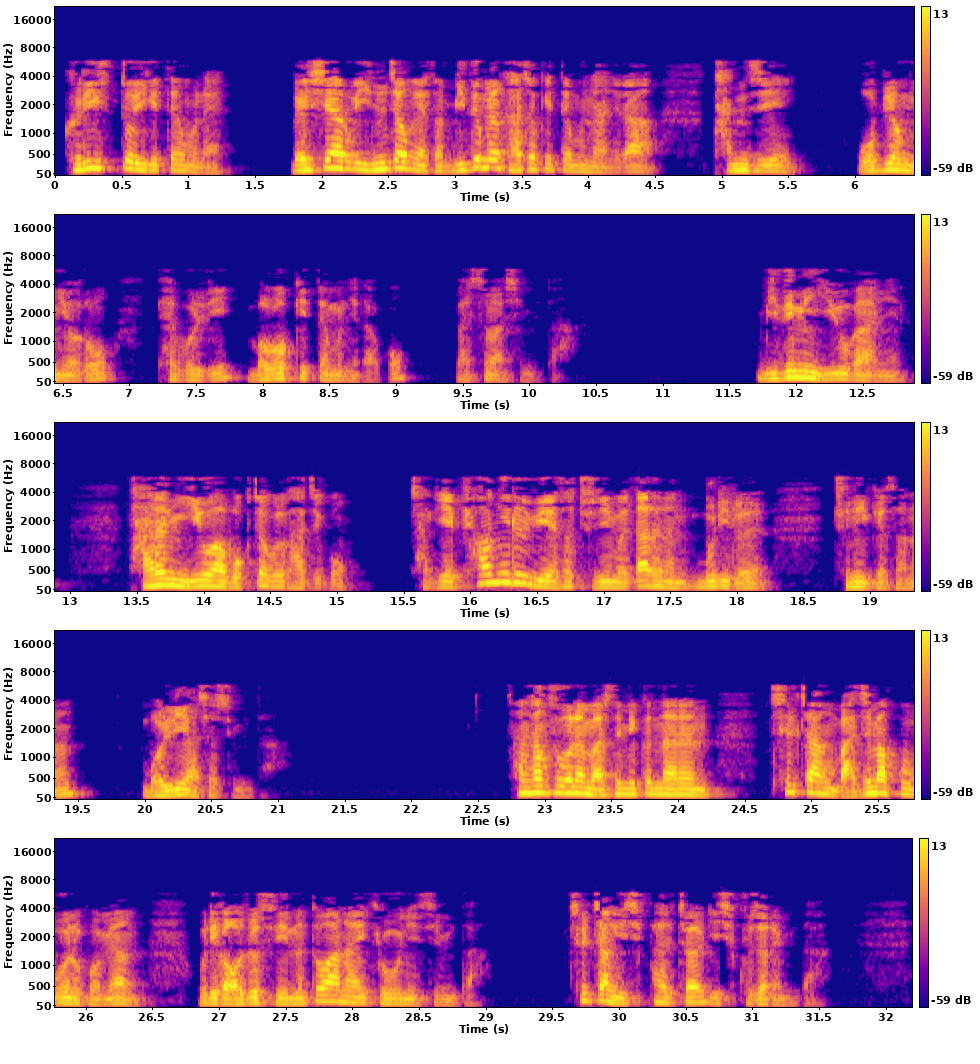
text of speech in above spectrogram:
그리스도이기 때문에 메시아로 인정해서 믿음을 가졌기 때문이 아니라 단지 오병이어로 배불리 먹었기 때문이라고 말씀하십니다. 믿음이 이유가 아닌 다른 이유와 목적을 가지고 자기의 편의를 위해서 주님을 따르는 무리를 주님께서는 멀리 하셨습니다. 산상수훈의 말씀이 끝나는 7장 마지막 부분을 보면 우리가 얻을 수 있는 또 하나의 교훈이 있습니다. 7장 28절, 29절입니다.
